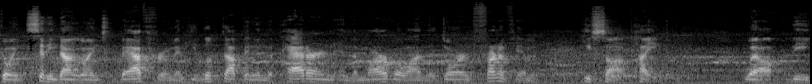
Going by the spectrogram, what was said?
going, sitting down, going to the bathroom, and he looked up, and in the pattern in the marble on the door in front of him, he saw a pipe. Well, the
